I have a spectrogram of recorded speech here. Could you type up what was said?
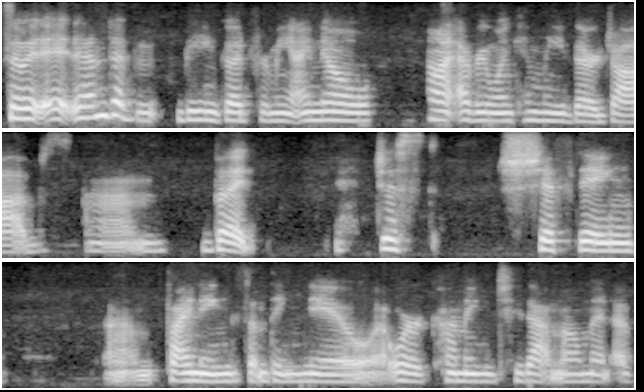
So it, it ended up being good for me. I know not everyone can leave their jobs, um, but just shifting, um, finding something new, or coming to that moment of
